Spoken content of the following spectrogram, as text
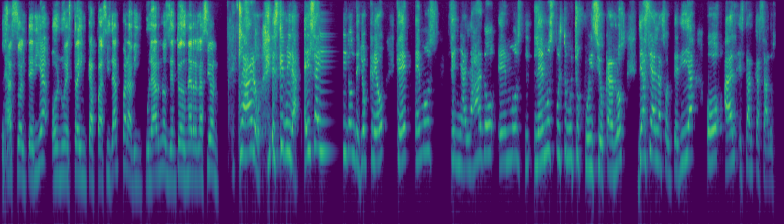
¿La soltería o nuestra incapacidad para vincularnos dentro de una relación? Claro, es que mira, es ahí donde yo creo que hemos señalado, hemos, le hemos puesto mucho juicio, Carlos, ya sea a la soltería o al estar casados.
